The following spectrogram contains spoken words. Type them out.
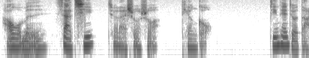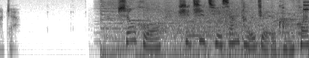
好，我们下期就来说说天狗。今天就到这儿。生活是志趣相投者的狂欢，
